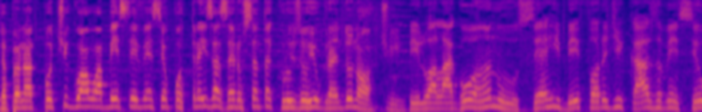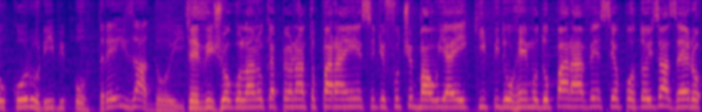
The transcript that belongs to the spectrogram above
Campeonato Potiguar, o ABC venceu por 3 a 0 Santa Cruz, o Rio Grande do Norte. Pelo Alagoano, o CRB fora de casa venceu o Coruripe por 3 a 2 Teve jogo lá no Campeonato Paraense de Futebol e a equipe do Remo do Pará venceu por 2 a 0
